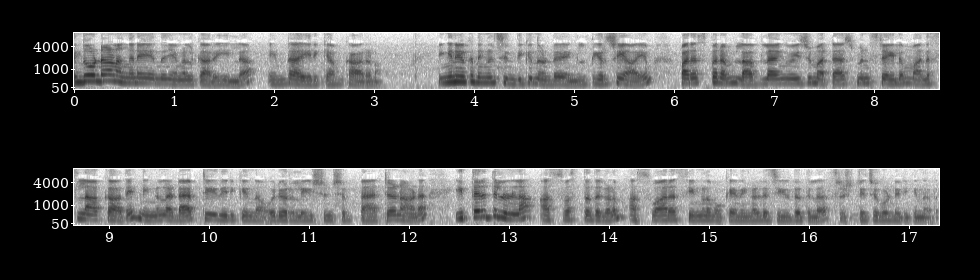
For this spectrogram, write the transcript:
എന്തുകൊണ്ടാണ് അങ്ങനെ എന്ന് ഞങ്ങൾക്ക് അറിയില്ല എന്തായിരിക്കാം കാരണം? ഇങ്ങനെയൊക്കെ നിങ്ങൾ ചിന്തിക്കുന്നുണ്ട് എങ്കിൽ തീർച്ചയായും പരസ്പരം ലവ് ലാംഗ്വേജും അറ്റാച്ച്മെന്റ് സ്റ്റൈലും മനസ്സിലാക്കാതെ നിങ്ങൾ അഡാപ്റ്റ് ചെയ്തിരിക്കുന്ന ഒരു റിലേഷൻഷിപ്പ് പാറ്റേൺ ആണ് ഇത്തരത്തിലുള്ള അസ്വസ്ഥതകളും അസ്വാരസ്യങ്ങളും ഒക്കെ നിങ്ങളുടെ ജീവിതത്തിൽ സൃഷ്ടിച്ചുകൊണ്ടിരിക്കുന്നത്.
